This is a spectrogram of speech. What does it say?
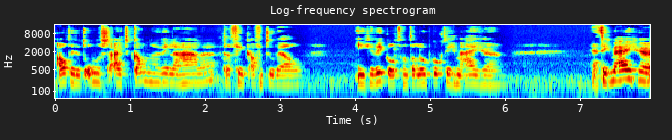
altijd het onderste uit de kan eh, willen halen, dat vind ik af en toe wel ingewikkeld. Want dan loop ik ook tegen mijn eigen, ja, tegen mijn eigen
